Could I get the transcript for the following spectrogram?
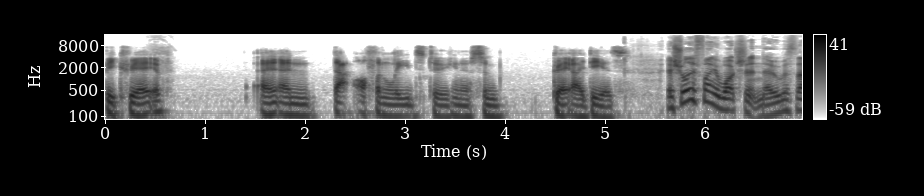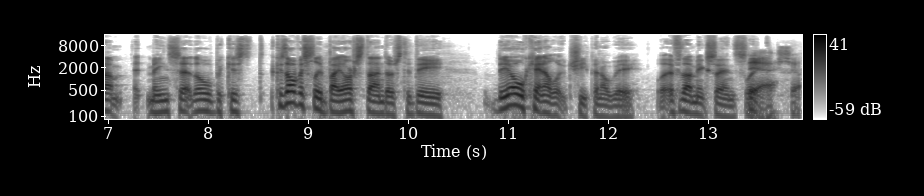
be creative, and, and that often leads to you know some great ideas. It's really funny watching it now with that mindset though, because cause obviously by our standards today, they all kind of look cheap in a way, if that makes sense. Like, yeah, sure.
